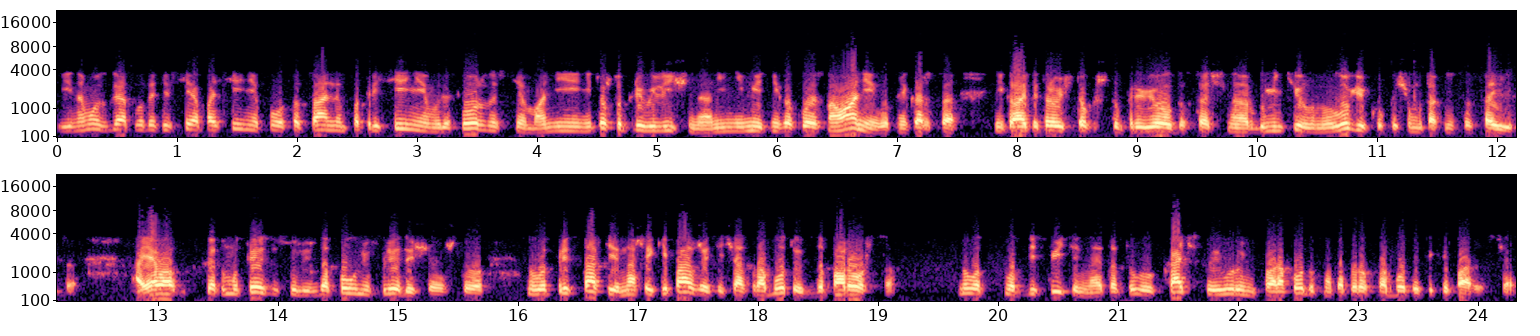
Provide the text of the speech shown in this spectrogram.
И, на мой взгляд, вот эти все опасения по социальным потрясениям или сложностям, они не то что преувеличены, они не имеют никакой основания. Вот, мне кажется, Николай Петрович только что привел достаточно аргументированную логику, почему так не состоится. А я к этому тезису лишь дополню следующее, что ну вот представьте, наши экипажи сейчас работают в Запорожцах. Ну вот, вот действительно, это то качество и уровень пароходов, на которых работают экипажи сейчас.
